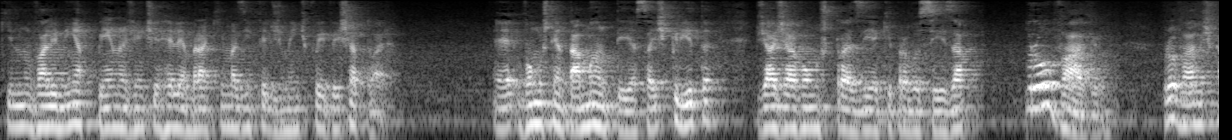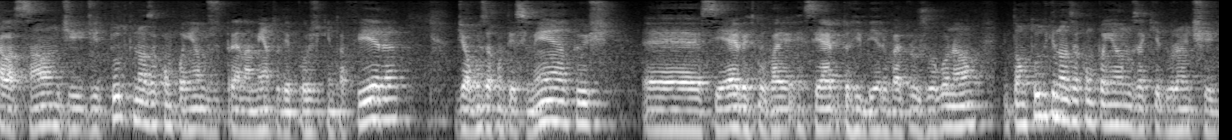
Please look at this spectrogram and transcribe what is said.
que não vale nem a pena a gente relembrar aqui, mas infelizmente foi vexatória. É, vamos tentar manter essa escrita, já já vamos trazer aqui para vocês a provável, provável escalação de, de tudo que nós acompanhamos do treinamento depois de quinta-feira, de alguns acontecimentos, é, se, Everton vai, se Everton Ribeiro vai para o jogo ou não. Então, tudo que nós acompanhamos aqui durante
